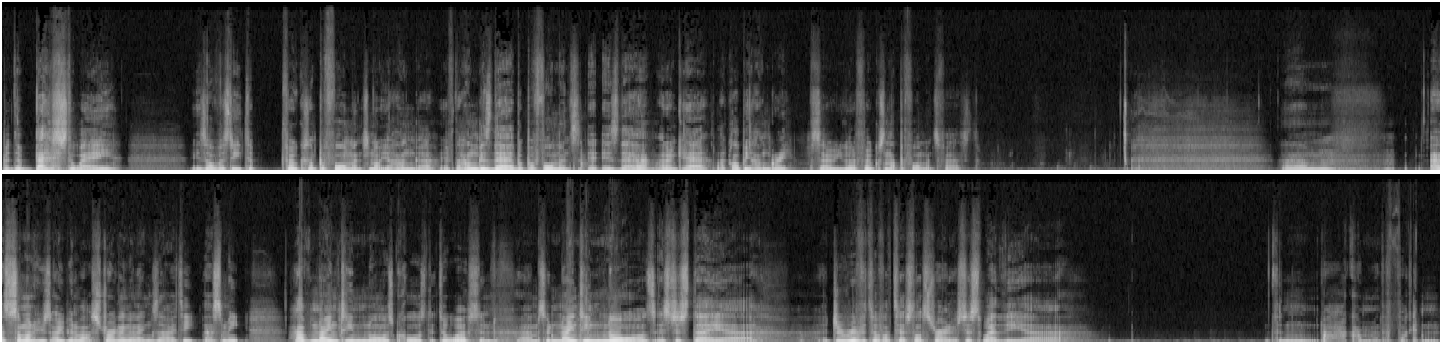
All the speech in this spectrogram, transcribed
but the best way is obviously to focus on performance, not your hunger. If the hunger's there but performance is there, I don't care. Like I'll be hungry, so you got to focus on that performance first. Um, as someone who's open about struggling with anxiety, that's me. Have 19 NORs caused it to worsen? Um, so 19 NORs is just a, uh, a, derivative of testosterone. It's just where the uh, the oh, I can't remember the fucking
